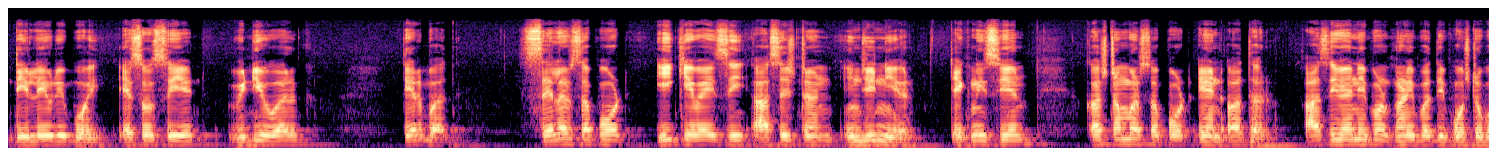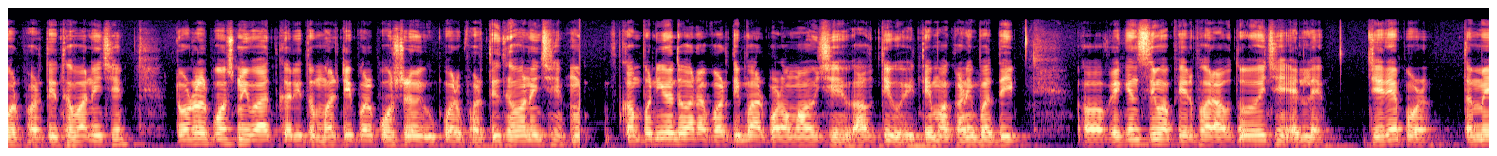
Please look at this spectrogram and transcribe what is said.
delivery boy associate video work ત્યારબાદ seller support E KYC assistant engineer technician customer support and other આ સિવાયની પણ ઘણી બધી પોસ્ટ ઉપર ભરતી થવાની છે. ટોટલ પોસ્ટની વાત કરીએ તો મલ્ટિપલ પોસ્ટ ઉપર ભરતી થવાની છે. કંપનીઓ દ્વારા ભરતી બહાર પાડવામાં આવી છે, આવતી હોય તેમાં ઘણી બધી વેકેન્સીમાં ફેરફાર આવતો હોય છે, એટલે જ્યારે પણ તમે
